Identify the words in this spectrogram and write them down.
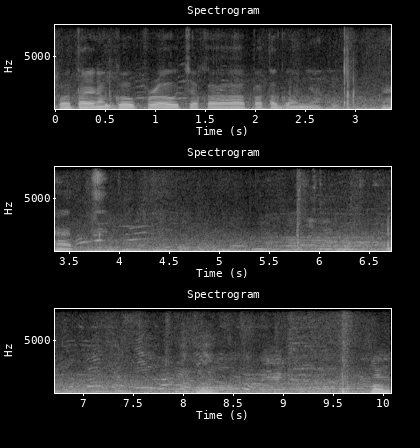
Kuha tayo ng GoPro tsaka Patagonia hat. Boom. Boom.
